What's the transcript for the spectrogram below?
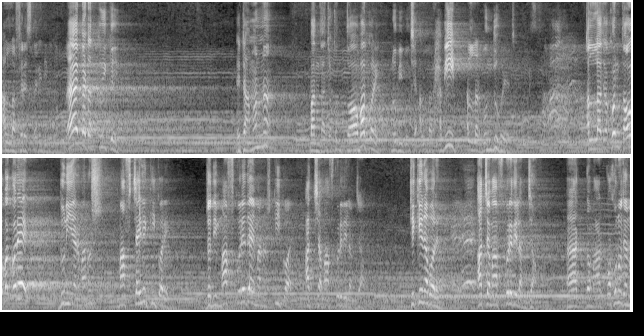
আল্লাহ ফেরেস্তাকে দিবে এই, বেটা, তুই কে? এটা আমার না। বান্দা যখন তবা করে, নবী বলছে, আল্লাহর হাবিব, আল্লাহর বন্ধু হয়েছে আল্লাহ যখন তওবা করে, দুনিয়ার মানুষ মাফ চাইলে কি করে? যদি মাফ করে দেয় মানুষ, কি কয়? আচ্ছা মাফ করে দিলাম, যাও। ঠিক না বলেন? আচ্ছা মাফ করে দিলাম, যাও। একদম আর কখনো যেন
